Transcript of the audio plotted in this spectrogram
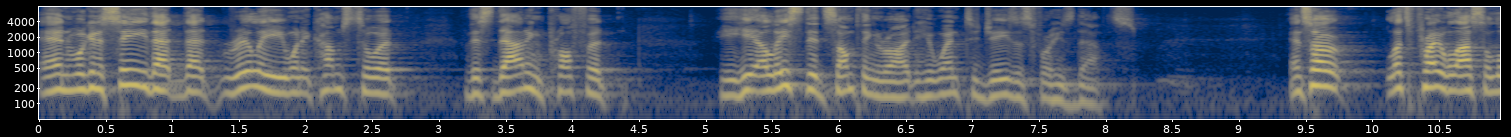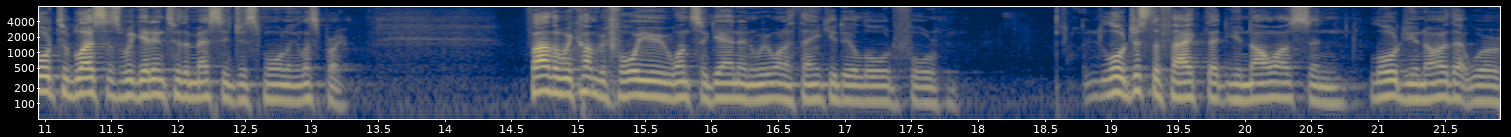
And we're going to see that, that really, when it comes to it, this doubting prophet, he, he at least did something right. He went to Jesus for his doubts. And so let's pray. We'll ask the Lord to bless as we get into the message this morning. Let's pray. Father, we come before you once again, and we want to thank you, dear Lord, for, Lord, just the fact that you know us, and Lord, you know that we're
